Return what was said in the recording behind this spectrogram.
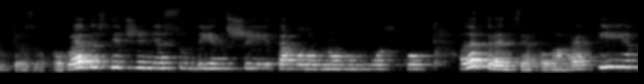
ультразвукове дослідження судин, шиї та головного мозку, електроенцефалографія,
